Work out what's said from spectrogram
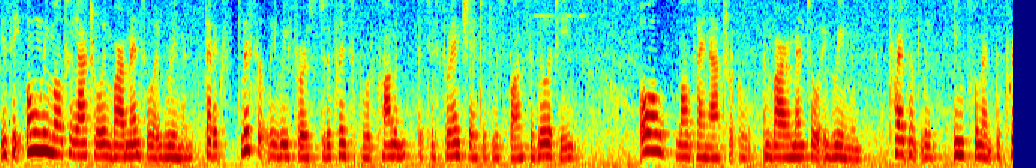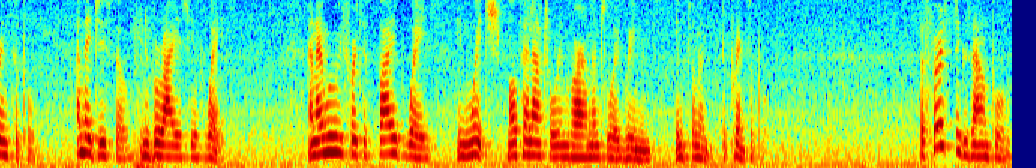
is the only multilateral environmental agreement that explicitly refers to the principle of common but differentiated responsibilities, all multilateral environmental agreements presently implement the principle, and they do so in a variety of ways. And I will refer to five ways in which multilateral environmental agreements implement the principle. A first example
